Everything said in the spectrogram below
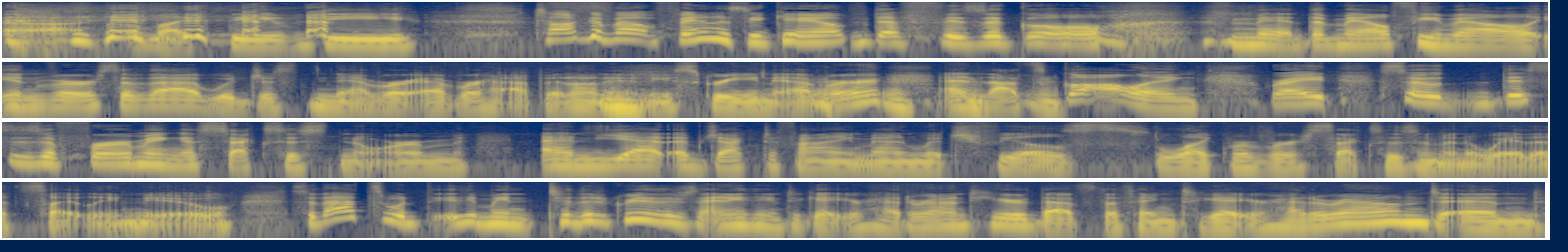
uh, like the the talk about fantasy camp. The physical, the male female inverse of that would just never ever happen on any screen ever, and that's galling, right? So this is affirming a sexist norm and yet objectifying men, which feels like reverse sexism in a way that's slightly new. So that's what I mean. To the degree there's anything to get your head around here, that's the thing to get your head around. And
